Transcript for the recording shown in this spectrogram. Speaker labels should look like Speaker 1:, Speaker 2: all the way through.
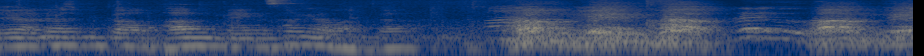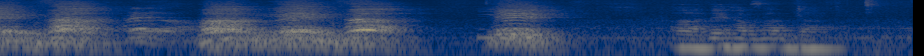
Speaker 1: 네, 안녕하십니까. 박맹상이라고 합니다. 아, 네, 감사합니다.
